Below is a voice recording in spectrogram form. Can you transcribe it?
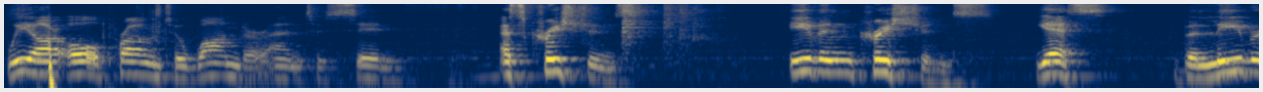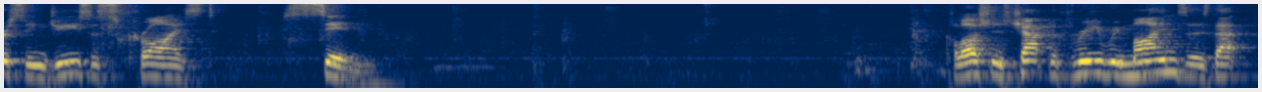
We are all prone to wander and to sin. As Christians, even Christians, yes, believers in Jesus Christ, sin. Colossians chapter 3 reminds us that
